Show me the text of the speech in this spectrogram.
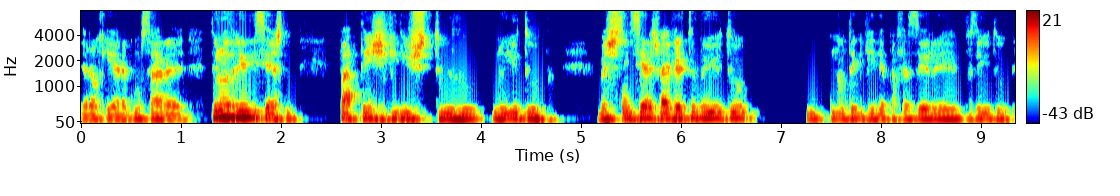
Era o quê? Era começar a... Tu no outro dia disseste-me, pá, tens vídeos de tudo no YouTube, mas se disseres vai ver tudo no YouTube, não tenho vida para fazer, eh, fazer YouTube.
